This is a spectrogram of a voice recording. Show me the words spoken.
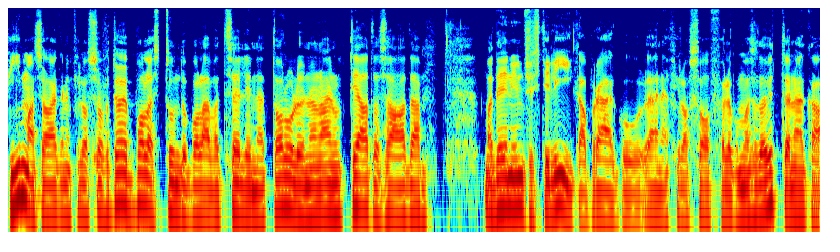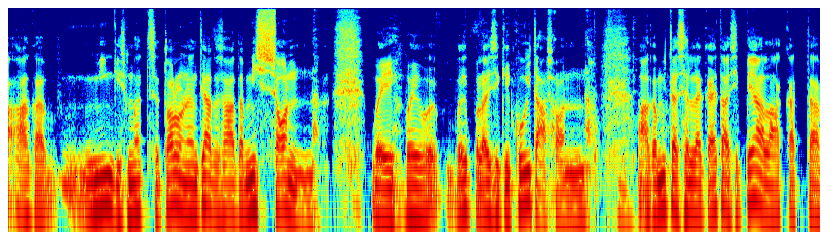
viimaseaegne filosoofia tõepoolest tundub olevat selline, et oluline on ainult teada saada ma teen ilmsesti liiga praegu lääne filosoofiale, kui ma seda ütlen, aga, aga mingis mõttes, et oluline on teada saada, mis on või, või võib-olla isegi kuidas on. aga mida sellega edasi peale hakata,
